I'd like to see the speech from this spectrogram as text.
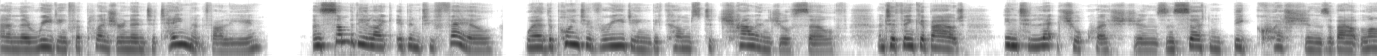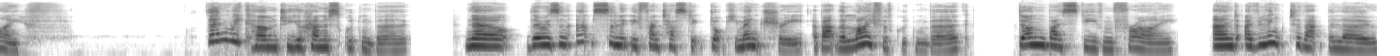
and they're reading for pleasure and entertainment value. And somebody like Ibn Tufail, where the point of reading becomes to challenge yourself and to think about intellectual questions and certain big questions about life. Then we come to Johannes Gutenberg. Now, there is an absolutely fantastic documentary about the life of Gutenberg done by Stephen Fry, and I've linked to that below.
